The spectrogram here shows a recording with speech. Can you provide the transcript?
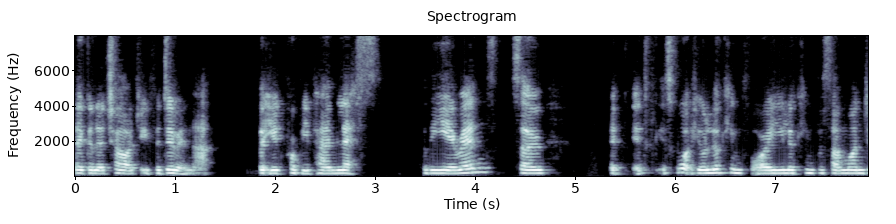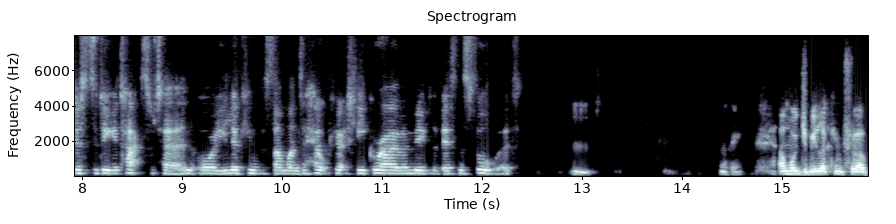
they're going to charge you for doing that but you'd probably pay them less for the year end. So it, it, it's what you're looking for. Are you looking for someone just to do your tax return, or are you looking for someone to help you actually grow and move the business forward? Mm. Okay. And would you be looking for a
